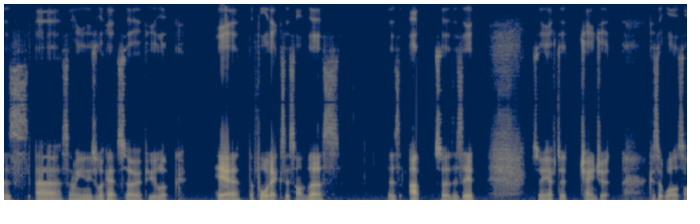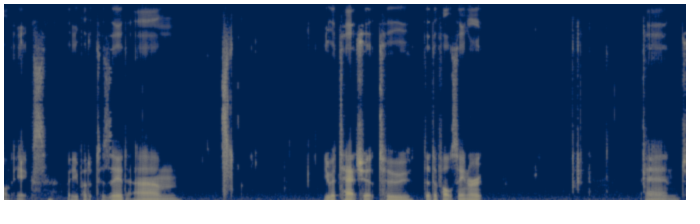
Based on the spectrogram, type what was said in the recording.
is uh, something you need to look at. So if you look here, the forward axis on this is up, so the Z. So you have to change it because it was on X, but you put it to Z. Um, you attach it to the default scene root and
